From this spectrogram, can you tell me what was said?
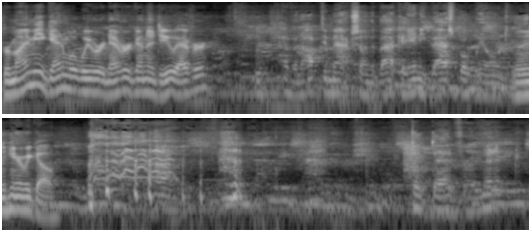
Remind me again what we were never going to do ever. Have an Optimax on the back of any bass boat we owned. And here we go. took that for a minute.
